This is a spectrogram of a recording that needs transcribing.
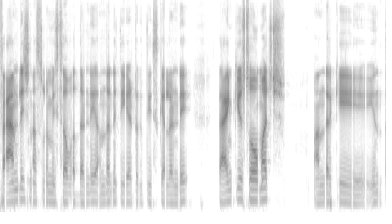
ఫ్యామిలీస్ని అసలు మిస్ అవ్వద్దండి. అందరినీ థియేటర్కి తీసుకెళ్ళండి. Thank you so much. అందరికీ ఇంత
